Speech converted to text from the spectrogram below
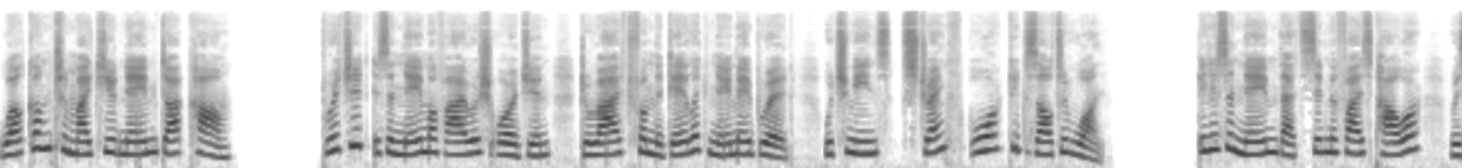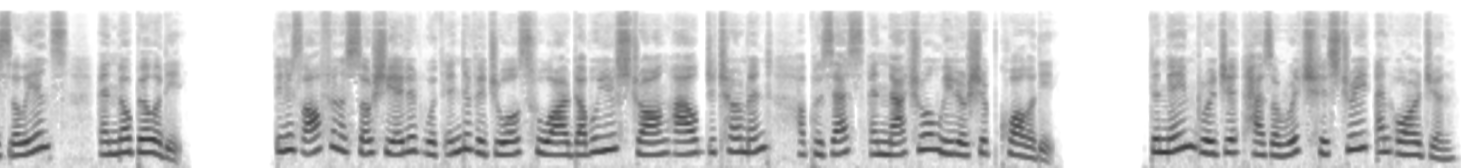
Welcome to mycutename.com. Bridget is a name of Irish origin, derived from the Gaelic name Abrid, which means strength or exalted one. It is a name that signifies power, resilience, and nobility. It is often associated with individuals who are W strong out determined, a possess and natural leadership quality. The name Bridget has a rich history and origin.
